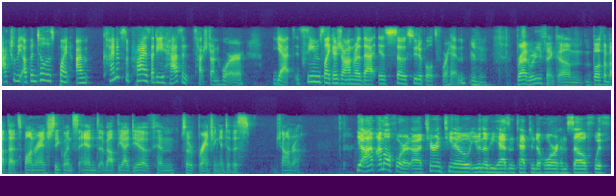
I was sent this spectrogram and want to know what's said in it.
Actually, up until this point, I'm kind of surprised that he hasn't touched on horror yet. It seems like a genre that is so suitable for him. Mm-hmm. Brad, what do you think? Um, both about that Spahn Ranch sequence and about the idea of him sort of branching into this genre. Yeah, I'm, I'm all for it. Uh, Tarantino, even though he hasn't tapped into horror himself, with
